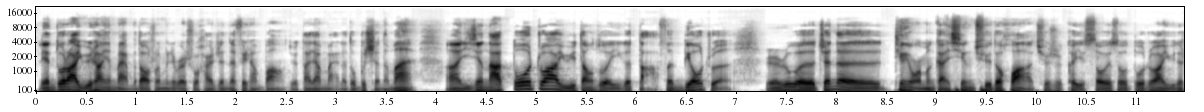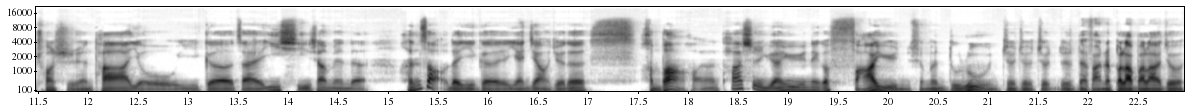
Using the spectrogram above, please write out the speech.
连多抓鱼上也买不到，说明这本书还是真的非常棒，就大家买了都不舍得卖啊，已经拿多抓鱼当做一个打分标准。如果真的听友们感兴趣的话，确实可以搜一搜多抓鱼的创始人，他有一个在一席上面的很早的一个演讲，我觉得很棒，好像它是源于那个法语什么 d u 就就就就反正巴拉巴拉就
